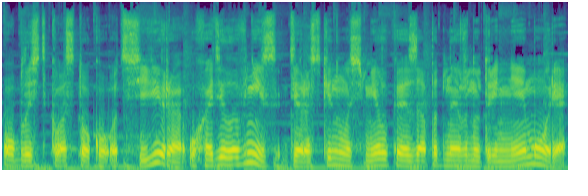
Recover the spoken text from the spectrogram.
Область к востоку от Севира уходила вниз, где раскинулось мелкое западное внутреннее море,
